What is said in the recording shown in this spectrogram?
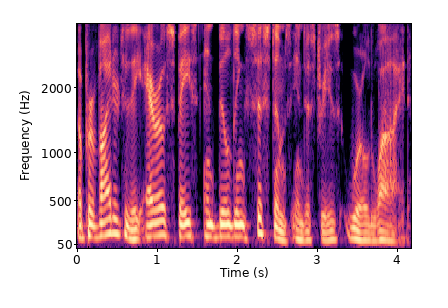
a provider to the aerospace and building systems industries worldwide.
